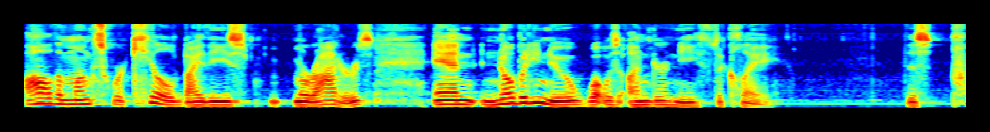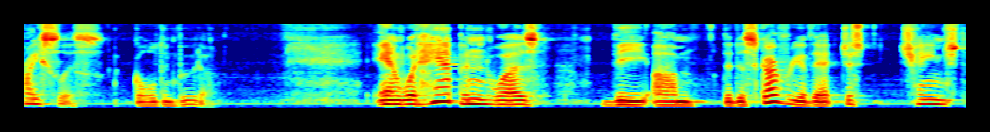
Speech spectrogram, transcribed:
all the monks were killed by these marauders, and nobody knew what was underneath the clay. This priceless golden Buddha. And what happened was the, um, the discovery of that just changed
